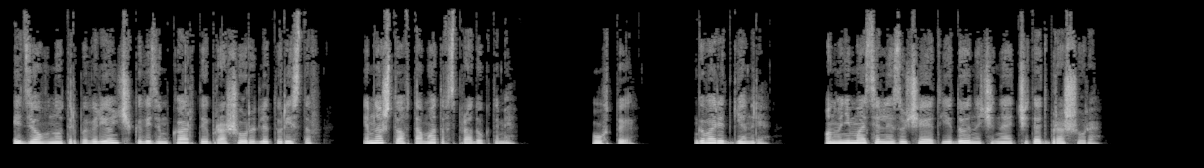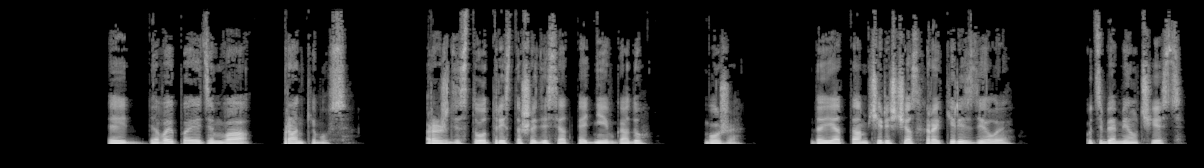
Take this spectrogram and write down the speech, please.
Идем внутрь павильончика, видим карты и брошюры для туристов и множество автоматов с продуктами. «Ух ты!» — говорит Генри. Он внимательно изучает еду и начинает читать брошюры. «Эй, давай поедем во Франкимус. Рождество 365 дней в году. Боже, да я там через час харакири сделаю. У тебя мелочь есть?»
